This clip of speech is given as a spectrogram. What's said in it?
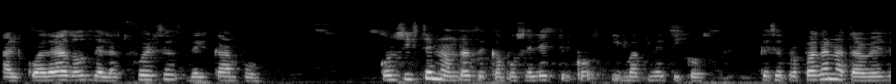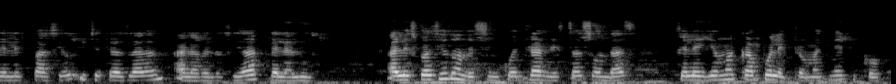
al cuadrado de las fuerzas del campo. Consiste en ondas de campos eléctricos y magnéticos que se propagan a través del espacio y se trasladan a la velocidad de la luz. Al espacio donde se encuentran estas ondas se le llama campo electromagnético.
